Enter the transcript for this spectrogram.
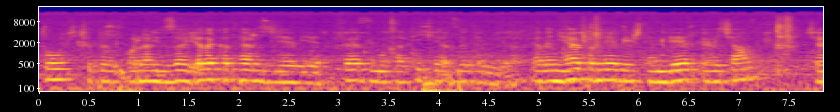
këtu që të organizoj edhe këtë herë zgjedhje fair, demokratike dhe të mira. Edhe një herë për neve ishte nder e veçantë që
